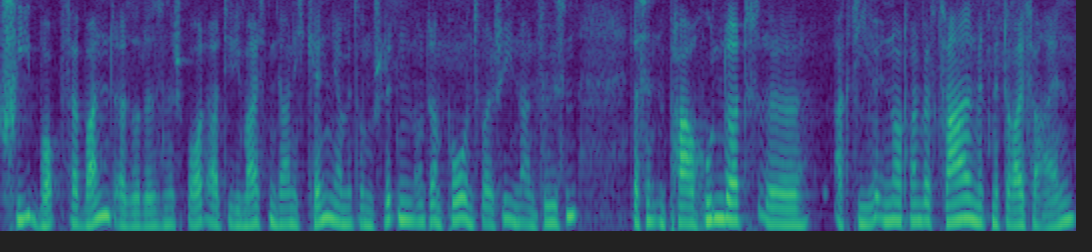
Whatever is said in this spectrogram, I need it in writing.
Skibob-Verband, also das ist eine Sportart, die die meisten gar nicht kennen, ja mit so einem Schlitten unterm Po und zwei Schienen an Füßen. Das sind ein paar hundert äh, Aktive in Nordrhein-Westfalen mit, mit drei Vereinen.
